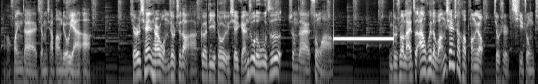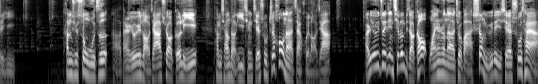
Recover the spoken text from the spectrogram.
啊，欢迎在节目下方留言啊。其实前几天我们就知道啊，各地都有一些援助的物资正在送往。你比如说，来自安徽的王先生和朋友就是其中之一。他们去送物资啊，但是由于老家需要隔离，他们想等疫情结束之后呢，再回老家。而由于最近气温比较高，王先生呢就把剩余的一些蔬菜啊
